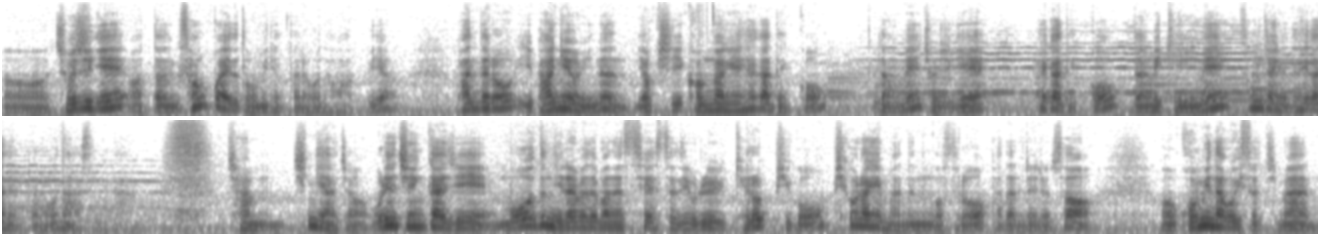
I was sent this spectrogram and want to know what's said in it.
어, 조직의 어떤 성과에도 도움이 됐다고 나왔고요. 반대로 이 방해 요인은 역시 건강에 해가 됐고 그 다음에 조직에 해가 됐고 그 다음에 개인의 성장에도 해가 됐다고 나왔습니다. 참 신기하죠. 우리는 지금까지 모든 일하면서 받는 스트레스들이 우리를 괴롭히고 피곤하게 만드는 것으로 받아들여져서 어, 고민하고 있었지만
